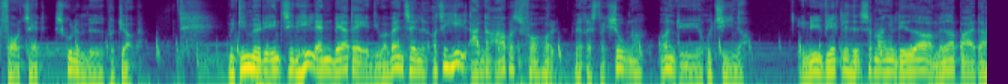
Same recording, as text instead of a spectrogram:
fortsat skulle møde på job. Men de mødte ind til en helt anden hverdag, end de var vant til, og til helt andre arbejdsforhold med restriktioner og nye rutiner. En ny virkelighed, så mange ledere og medarbejdere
